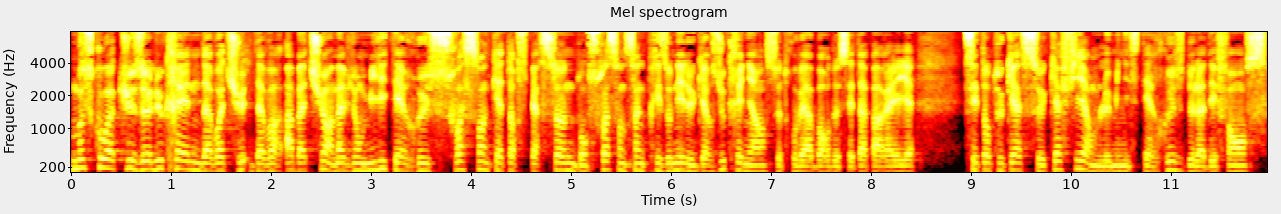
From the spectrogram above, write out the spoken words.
Moscou accuse l'Ukraine d'avoir abattu un avion militaire russe. 74 personnes, dont 65 prisonniers de guerre ukrainiens, se trouvaient à bord de cet appareil. C'est en tout cas ce qu'affirme le ministère russe de la Défense.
